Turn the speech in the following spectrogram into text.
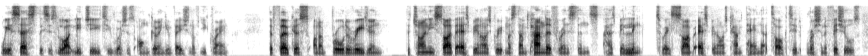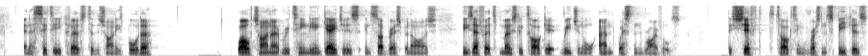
We assess this is likely due to Russia's ongoing invasion of Ukraine. The focus on a broader region The Chinese cyber espionage group Mustang Panda, for instance, has been linked to a cyber espionage campaign that targeted Russian officials in a city close to the Chinese border. While China routinely engages in cyber espionage, these efforts mostly target regional and Western rivals. This shift to targeting Russian speakers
